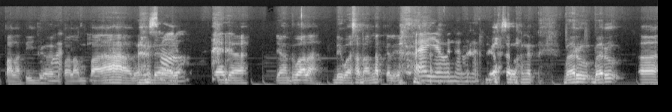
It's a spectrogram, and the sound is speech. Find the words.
kepala tiga, tua. kepala empat, ah, udah, udah, ya, udah, jangan tua lah, dewasa banget kali ya. Ah, iya benar-benar. dewasa banget, baru baru uh,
